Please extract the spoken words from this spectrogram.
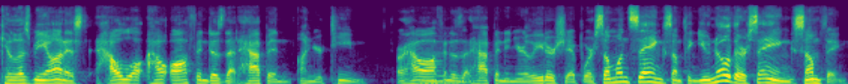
okay, let's be honest. How how often does that happen on your team? Or how often does that mm. happen in your leadership where someone's saying something you know they're saying something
